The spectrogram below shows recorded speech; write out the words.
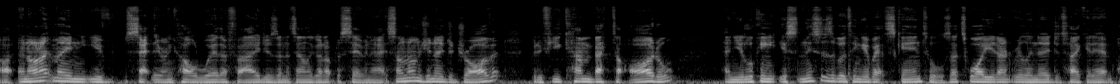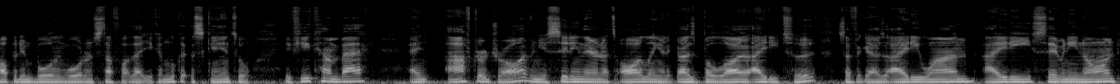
uh, and I don't mean you've sat there in cold weather for ages and it's only got up to 78 sometimes you need to drive it but if you come back to idle and you're looking at this, and this is a good thing about scan tools. That's why you don't really need to take it out and pop it in boiling water and stuff like that. You can look at the scan tool. If you come back and after a drive and you're sitting there and it's idling and it goes below 82, so if it goes 81, 80, 79,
